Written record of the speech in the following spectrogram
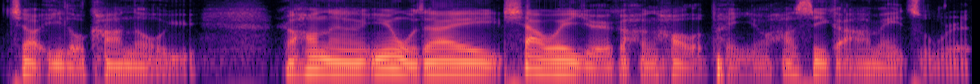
叫伊洛卡诺语。然后呢，因为我在夏威夷有一个很好的朋友，他是一个阿美族人。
